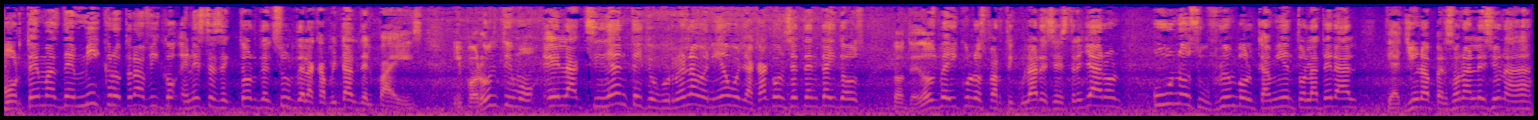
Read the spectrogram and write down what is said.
por temas de microtráfico en este sector del sur de la capital del país. Y por último, el accidente que ocurrió en la avenida Boyacá con 72, donde dos vehículos particulares se estrellaron, uno sufrió un volcamiento lateral, de allí una persona lesionada,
